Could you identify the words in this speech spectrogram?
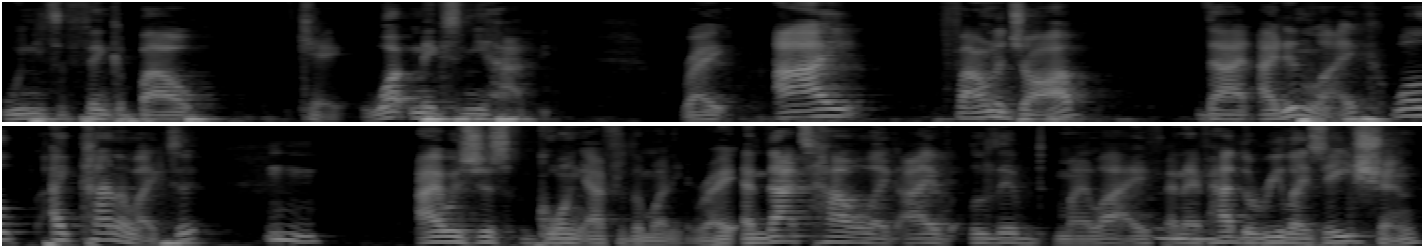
we need to think about okay, what makes me happy, right? I found a job that I didn't like. Well, I kind of liked it. I was just going after the money, right? And that's how like I've lived my life, and I've had the realization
